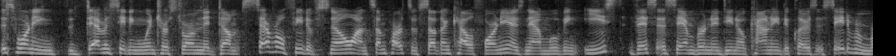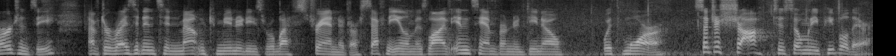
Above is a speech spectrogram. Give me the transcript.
This morning, the devastating winter storm that dumped several feet of snow on some parts of Southern California is now moving east. This as San Bernardino County declares a state of emergency after residents in mountain communities were left stranded. Our Stephanie Elam is live in San Bernardino with more. Such a shock to so many people there.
